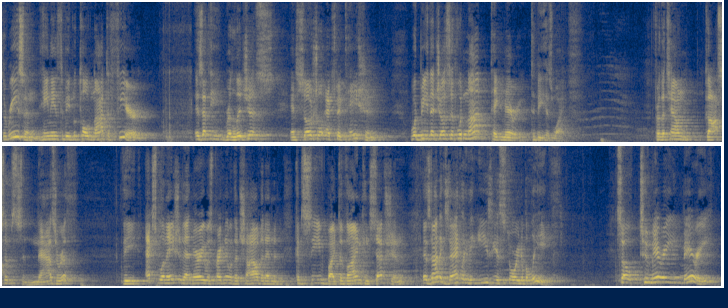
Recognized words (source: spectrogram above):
The reason he needs to be told not to fear is that the religious and social expectation would be that Joseph would not take Mary to be his wife. For the town gossips in Nazareth, the explanation that Mary was pregnant with a child that had been conceived by divine conception is not exactly the easiest story to believe. So, to marry Mary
